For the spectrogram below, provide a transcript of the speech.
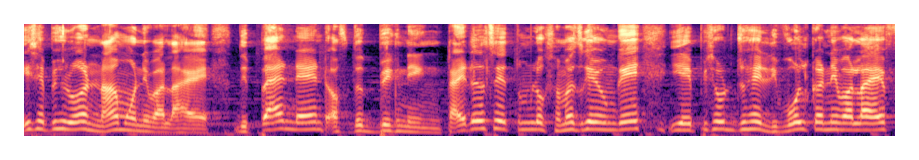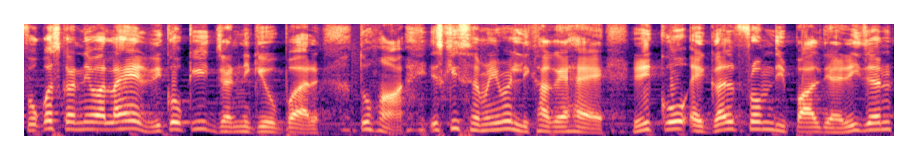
इस एपिसोड का नाम होने वाला है the pendant of the beginning title से तुम लोग समझ गए होंगे, ये एपिसोड जो है रिवोल्व करने वाला है फोकस करने वाला है रिको की जर्नी के ऊपर। तो हाँ इसकी समरी में लिखा गया है Rico a girl from the Paldea region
